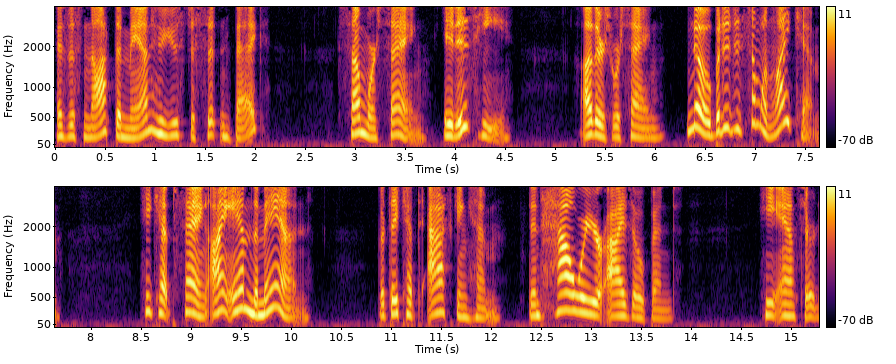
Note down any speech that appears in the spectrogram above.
Is this not the man who used to sit and beg? Some were saying, It is he. Others were saying, No, but it is someone like him. He kept saying, I am the man. But they kept asking him, Then how were your eyes opened? He answered,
